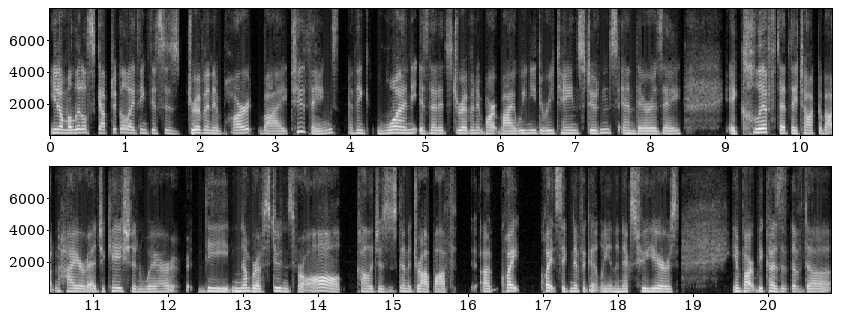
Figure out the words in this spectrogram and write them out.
you know i'm a little skeptical. I think this is driven in part by two things. I think one is that it's driven in part by we need to retain students and there is a a cliff that they talk about in higher education where the number of students for all colleges is going to drop off uh, quite quite significantly in the next few years in part because of the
